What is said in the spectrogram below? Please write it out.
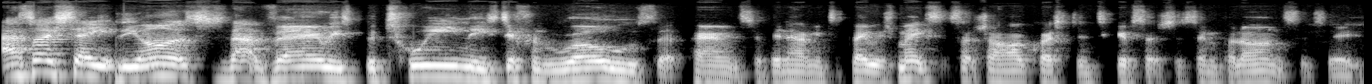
as I say, the answer to that varies between these different roles that parents have been having to play, which makes it such a hard question to give such a simple answer to.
